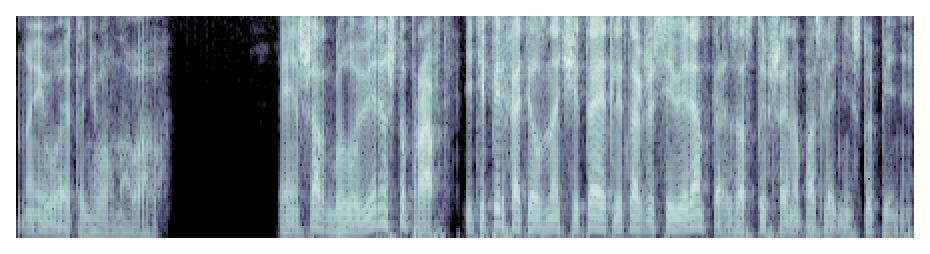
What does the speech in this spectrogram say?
но его это не волновало. Эйншард был уверен, что прав, и теперь хотел знать, считает ли также северянка, застывшая на последней ступени.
